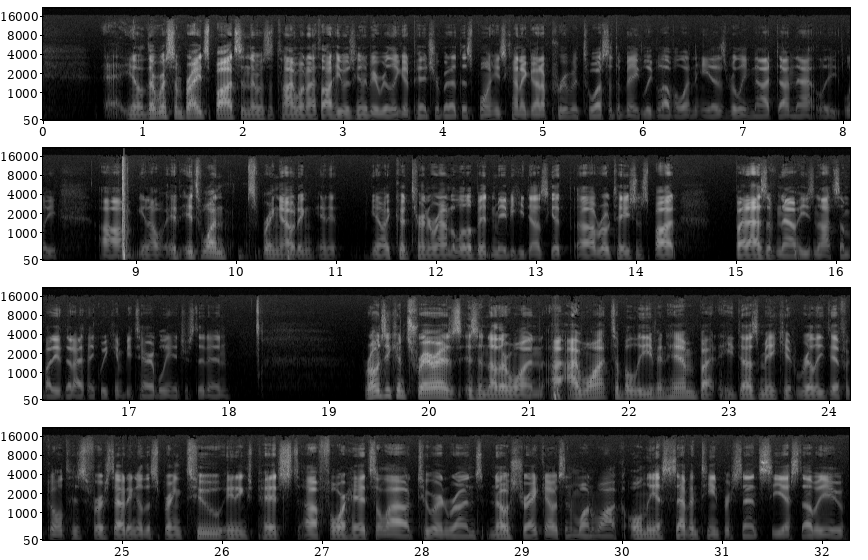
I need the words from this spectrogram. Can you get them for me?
you know, there were some bright spots, and there was a time when I thought he was going to be a really good pitcher, but at this point, he's kind of got to prove it to us at the big league level, and he has really not done that lately. Um, you know, it, it's one spring outing, and it you know it could turn around a little bit, and maybe he does get a rotation spot, but as of now, he's not somebody that I think we can be terribly interested in. Roansy Contreras is another one. I, I, want to believe in him, but he does make it really difficult. His first outing of the spring, two innings pitched, uh, four hits allowed, two earned runs, no strikeouts, and one walk, only a 17% CSW.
